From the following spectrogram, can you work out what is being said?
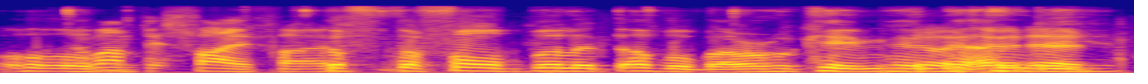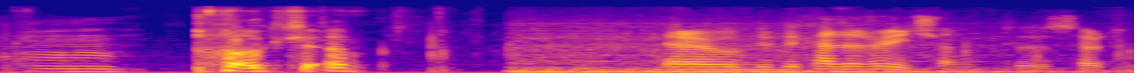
Oh, I want this five five. the, the full bullet double barrel came in Do it, do it, handy. do it. Mm, Dog champ. There will be behind the region to certain.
